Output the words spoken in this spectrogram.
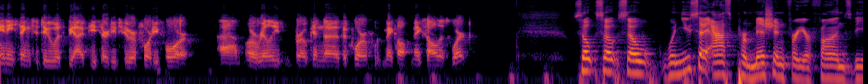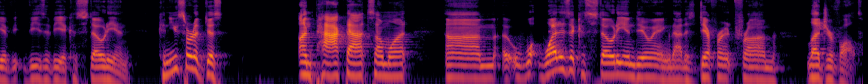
anything to do with BIP 32 or 44, um, or really broken the, the core make all, makes all this work. So, so, so when you say ask permission for your funds via vis-a-vis a custodian, can you sort of just unpack that somewhat? Um, what is a custodian doing that is different from Ledger Vault?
